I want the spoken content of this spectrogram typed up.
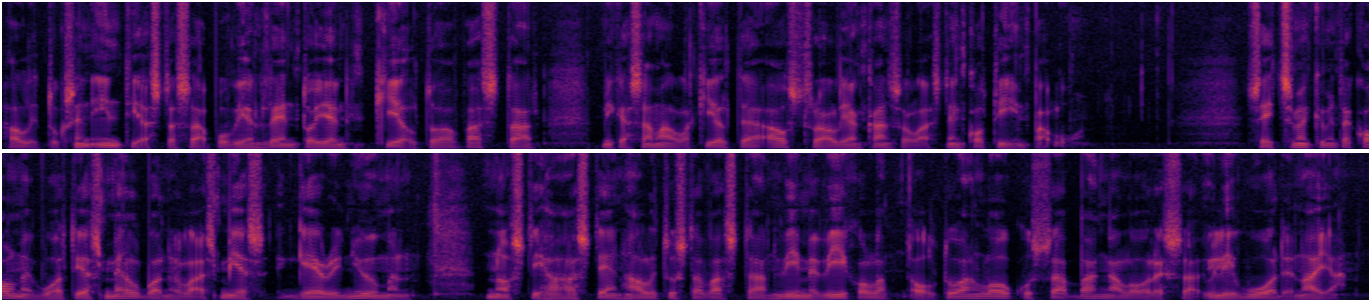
hallituksen Intiasta saapuvien lentojen kieltoa vastaan, mikä samalla kieltää Australian kansalaisten kotiinpaluun. 73-vuotias melbournelaismies Gary Newman nosti haasteen hallitusta vastaan viime viikolla oltuaan loukussa Bangaloressa yli vuoden ajan.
